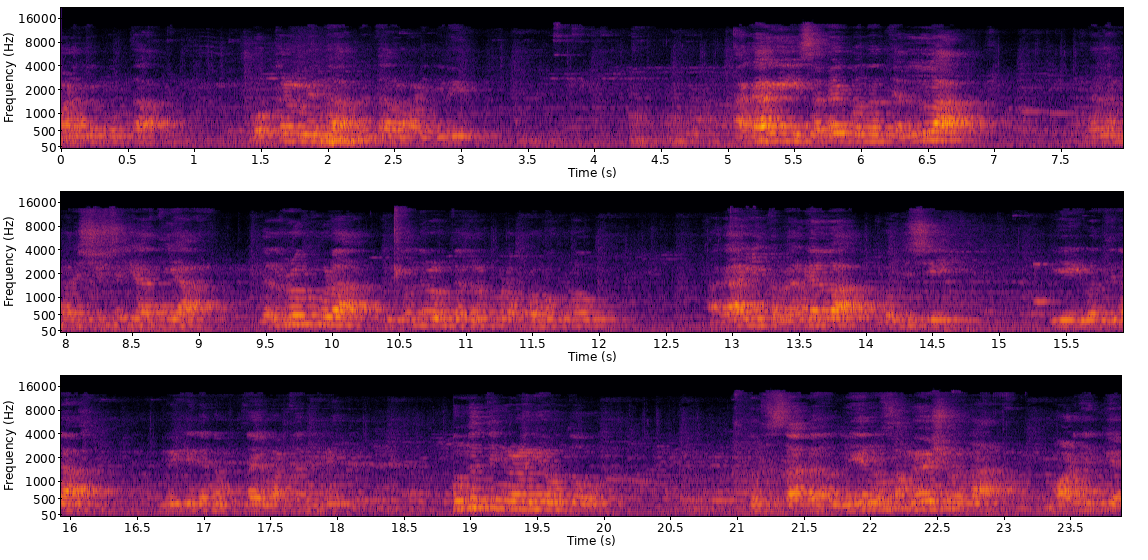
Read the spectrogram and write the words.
ಮಾಡಬೇಕು ಅಂತ ಒಕ್ಕರಣೆಯಿಂದ ನಿರ್ಧಾರ ಮಾಡಿದ್ದೀವಿ. ಹಾಗಾಗಿ ಈ ಸಭೆಗೆ ಬಂದಂತ ಎಲ್ಲ ನನ್ನ ಪರಿಶಿಷ್ಟ ಜಾತಿಯ ಎಲ್ಲರೂ ಕೂಡ ಬಂದಿರುವಂಥ ಎಲ್ಲರೂ ಕೂಡ ಪ್ರಮುಖರು. ಹಾಗಾಗಿ ತಮ್ಮೆಲ್ಲ ವಂದಿಸಿ ಈ ಇವತ್ತಿನ ಮೀಟಿಂಗನ್ನು ಮುಕ್ತಾಯ ಮಾಡ್ತಾ ಇದ್ದೀವಿ ಮುಂದಿನ ತಿಂಗಳೊಳಗೆ ಒಂದು ಒಂದು ಏನು ಸಮಾವೇಶವನ್ನ ಮಾಡೋದಕ್ಕೆ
